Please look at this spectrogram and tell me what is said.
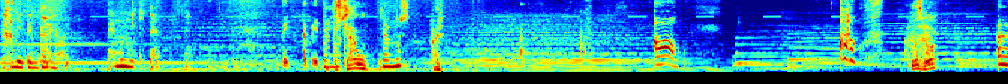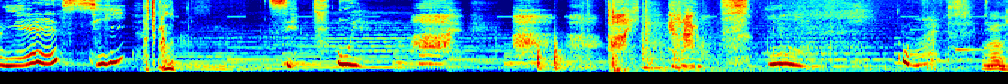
Déjame intentarlo. Ven, muñequita. Ven. Ven, a ver. Pues, vamos. ¿qué hago? Vamos. A ver. ¿Qué pasó? Ahí es. Sí. ¿Estás chupando? Sí. Uy. Ay. Ay, es raro. Mm. Uy.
